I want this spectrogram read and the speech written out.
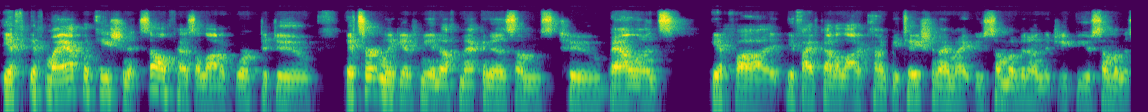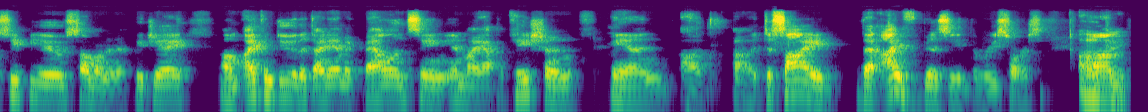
if, if my application itself has a lot of work to do, it certainly gives me enough mechanisms to balance if uh, if I've got a lot of computation, I might do some of it on the GPU, some on the CPU, some on an FPGA. Um, I can do the dynamic balancing in my application and uh, uh, decide that I've busied the resource. Oh, okay. Um,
